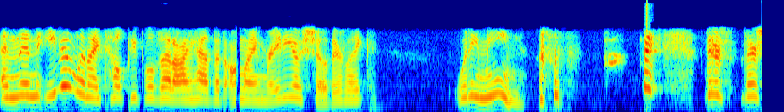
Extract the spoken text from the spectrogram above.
And then even when I tell people that I have an online radio show, they're like, "What do you mean?" like there's there's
